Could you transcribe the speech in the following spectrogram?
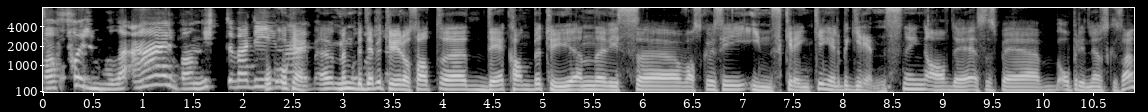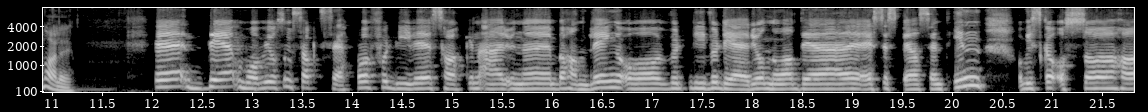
Hva formålet er, hva nytteverdien okay, eh, Men det betyr også at eh, det kan bety en viss hva skal vi si, innskrenking eller begrensning av det SSB opprinnelig ønsket seg, da, eller? Eh, det må vi jo som sagt se på fordi saken er under behandling. og Vi vurderer jo nå det SSB har sendt inn. og Vi skal også ha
